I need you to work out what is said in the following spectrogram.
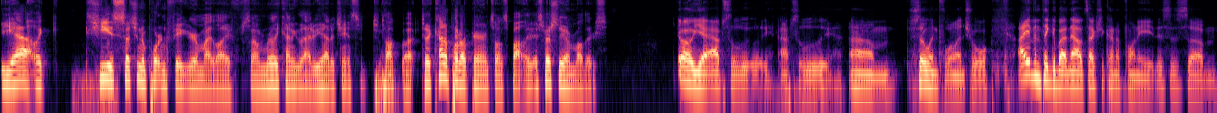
yeah, like she is such an important figure in my life. So I'm really kind of glad we had a chance to, to talk about to kind of put our parents on spotlight, especially our mothers. Oh yeah, absolutely, absolutely. Um, so influential. I even think about now. It's actually kind of funny. This is um.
